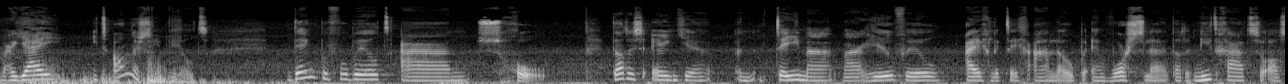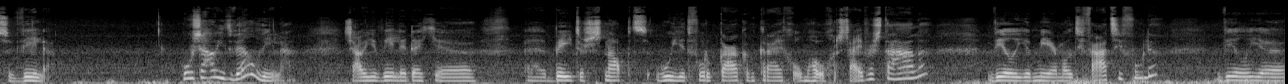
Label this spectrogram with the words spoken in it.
Waar jij iets anders in wilt. Denk bijvoorbeeld aan school. Dat is eentje, een thema waar heel veel eigenlijk tegenaan lopen en worstelen dat het niet gaat zoals ze willen. Hoe zou je het wel willen? Zou je willen dat je uh, beter snapt hoe je het voor elkaar kan krijgen om hogere cijfers te halen? Wil je meer motivatie voelen? Wil je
